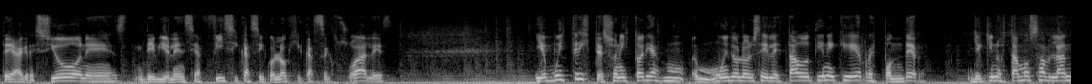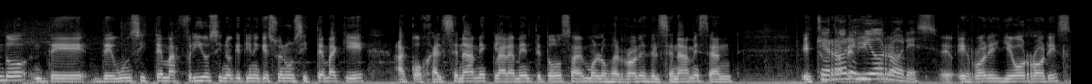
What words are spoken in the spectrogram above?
de agresiones, de violencias físicas, psicológicas, sexuales, y es muy triste, son historias muy dolorosas y el Estado tiene que responder. Y aquí no estamos hablando de, un sistema frío, sino que tiene que ser un sistema que acoja. El Sename, claramente todos sabemos los errores del Sename, se han hecho... Errores y horrores. Eh, errores y horrores.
